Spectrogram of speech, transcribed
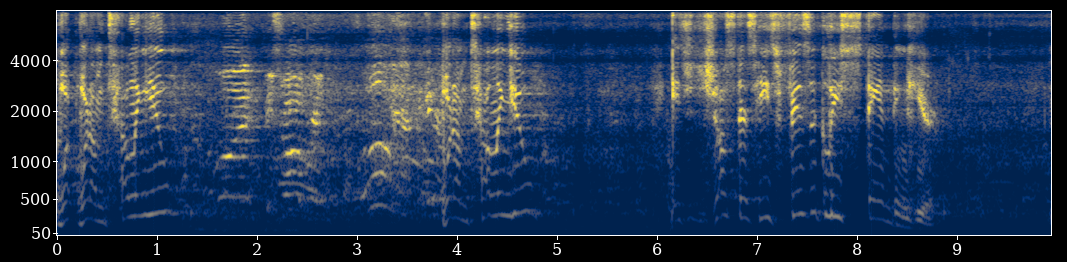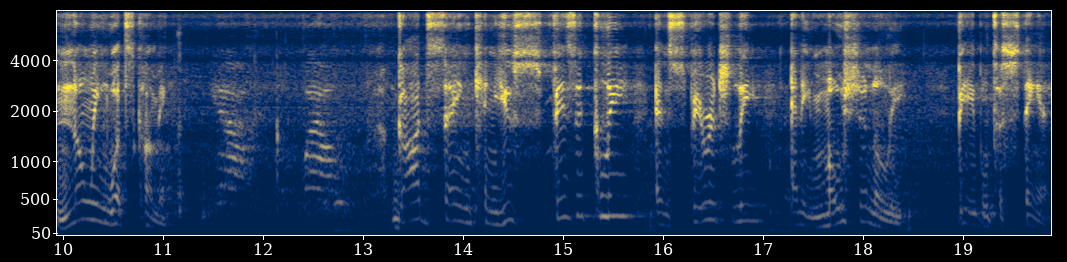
What, what I'm telling you, what I'm telling you is just as he's physically standing here, knowing what's coming. God's saying, Can you physically and spiritually and emotionally be able to stand?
